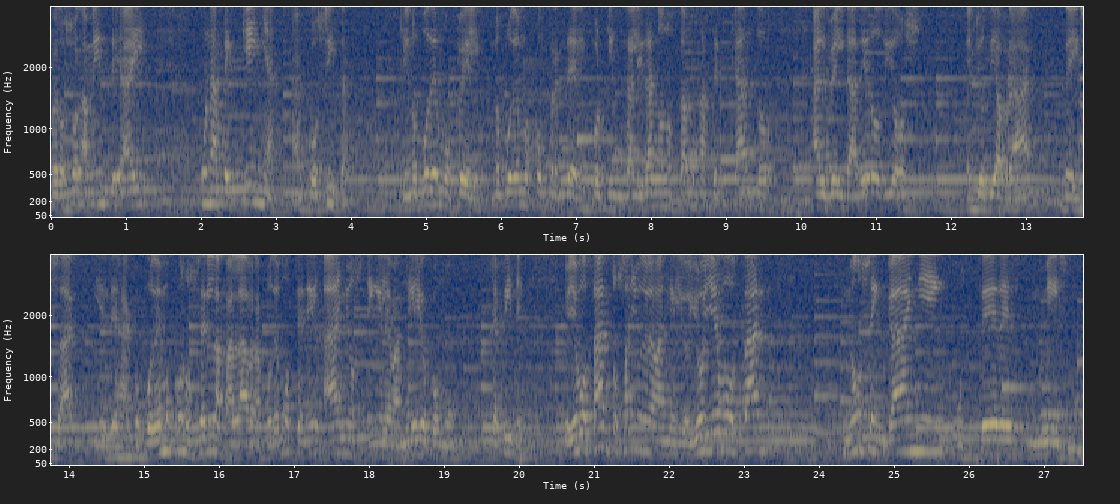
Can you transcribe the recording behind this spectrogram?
pero solamente hay una pequeña cosita que no podemos ver, no podemos comprender, porque en realidad no nos estamos acercando al verdadero Dios, el Dios de Abraham, de Isaac y el de Jacob. Podemos conocer la palabra, podemos tener años en el Evangelio como, repite, yo llevo tantos años en el Evangelio, yo llevo tan, no se engañen ustedes mismos.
